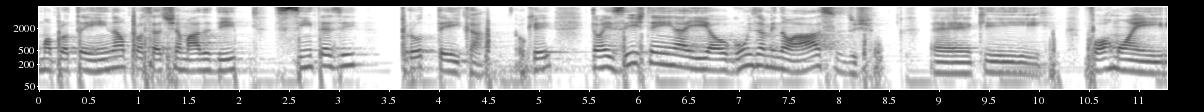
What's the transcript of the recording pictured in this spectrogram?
uma proteína, um processo chamado de síntese proteica, ok? Então existem aí alguns aminoácidos é, que formam aí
